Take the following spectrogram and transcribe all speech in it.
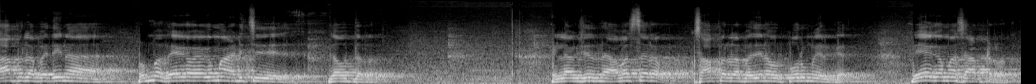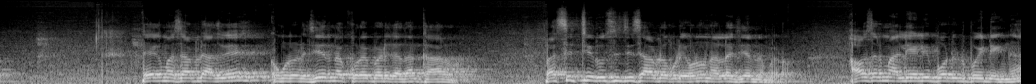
சாப்பிட்ற பார்த்தீங்கன்னா ரொம்ப வேக வேகமாக அடித்து கவுத்துறது. எல்லா விஷயத்தையும் இந்த அவசரம் சாப்பிட்றதுல பார்த்தீங்கன்னா ஒரு பொறுமை இருக்குது வேகமாக சாப்பிட்றது. வேகமாக சாப்பிட்டு அதுவே உங்களோட ஜீரண குறைபாடுக்கு அதான் காரணம். ரசித்து ருசித்து சாப்பிடக்கூடிய உணவு நல்ல ஜீரணம் ஆகிடும் அவசரமாக அள்ளி அள்ளி போட்டுட்டு போயிட்டிங்கன்னா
